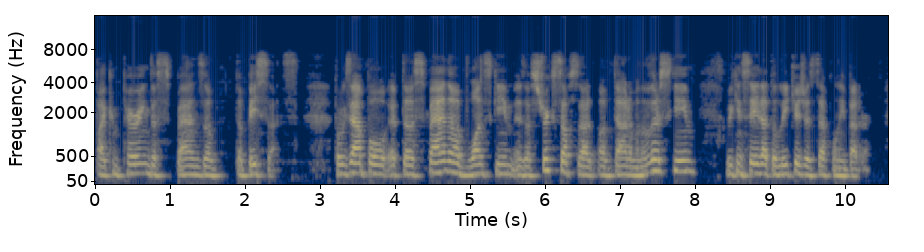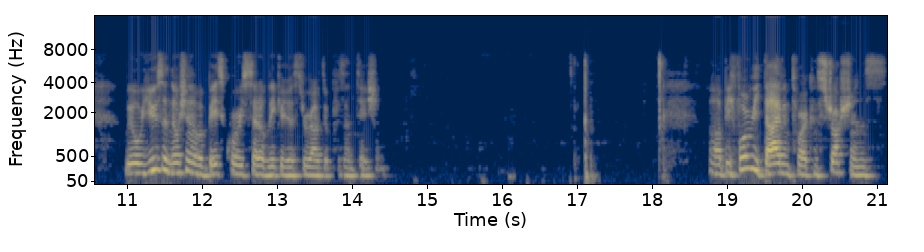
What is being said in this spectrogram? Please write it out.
by comparing the spans of the base sets. For example, if the span of one scheme is a strict subset of that of another scheme, we can say that the leakage is definitely better. We will use the notion of a base query set of leakages throughout the presentation. Uh, before we dive into our constructions,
